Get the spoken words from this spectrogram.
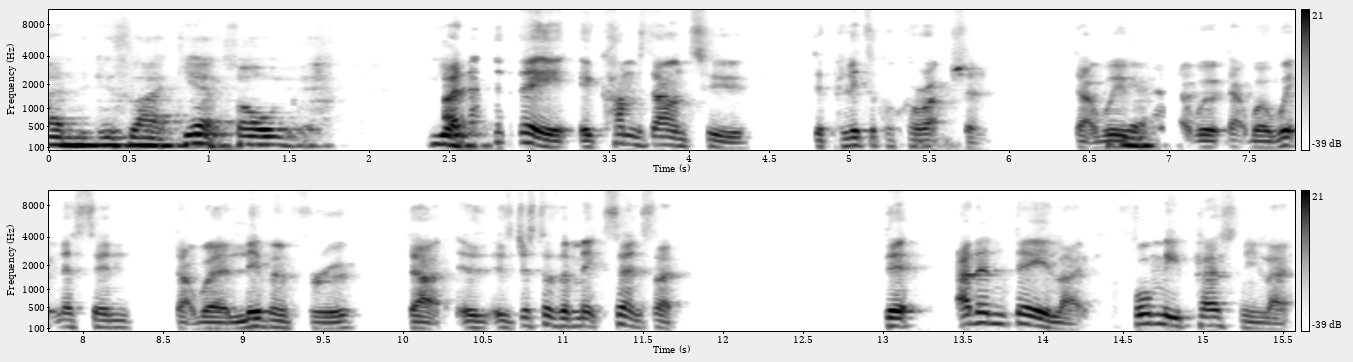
And it's like, yeah, so At the end of the day, it comes down to the political corruption that we Yeah. that we're that we're witnessing, that we're living through. That is, is just doesn't make sense. Like the at the end of the day, like for me personally, like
